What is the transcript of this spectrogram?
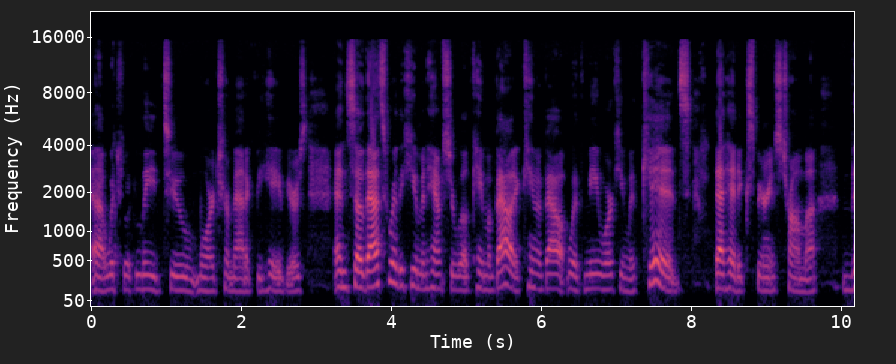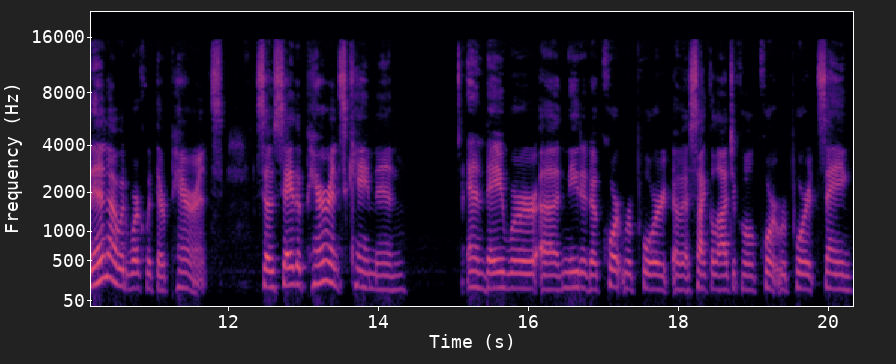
uh, which would lead to more traumatic behaviors. And so that's where the human hamster wheel came about. It came about with me working with kids that had experienced trauma. Then I would work with their parents. So, say the parents came in and they were uh, needed a court report, a psychological court report saying,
